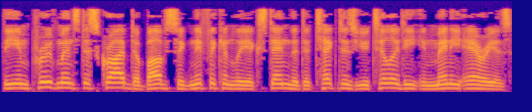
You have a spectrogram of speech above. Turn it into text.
The improvements described above significantly extend the detector's utility in many areas,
